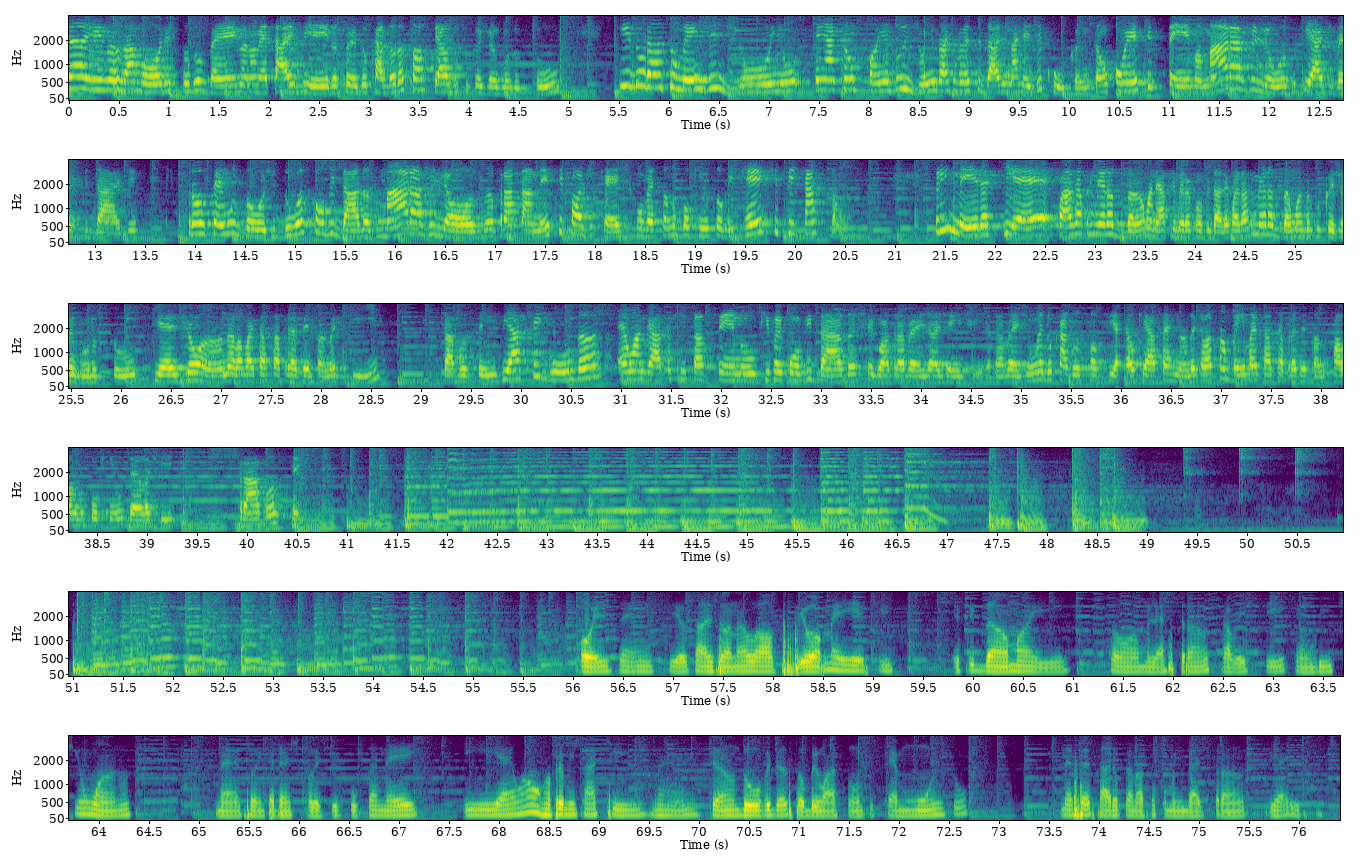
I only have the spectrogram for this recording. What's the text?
E aí, meus amores, tudo bem? Meu nome é Thay Vieira, sou educadora social do Fucajangu do Sul. E durante o mês de junho tem a campanha do Junho da Diversidade na Rede Cuca. Então, com esse tema maravilhoso que é a diversidade, trouxemos hoje duas convidadas maravilhosas para estar nesse podcast conversando um pouquinho sobre retificação. Primeira, que é quase a primeira dama, né? A primeira convidada é quase a primeira dama do Cucajangu do Sul, que é Joana. Ela vai estar se apresentando aqui para vocês. E a segunda é uma gata que está sendo, que foi convidada, chegou através da gente, através de um educador social, que é a Fernanda, que ela também vai estar se apresentando, falando um pouquinho dela aqui para vocês. Oi, gente, eu sou a Joana Lopes. Eu amei esse, esse dama aí. Sou uma mulher trans, travesti, tenho 21 anos, né? Sou integrante do coletivo Pulcanei. E é uma honra para mim estar aqui, né? Tendo dúvidas sobre um assunto que é muito necessário para nossa comunidade trans. E é isso.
